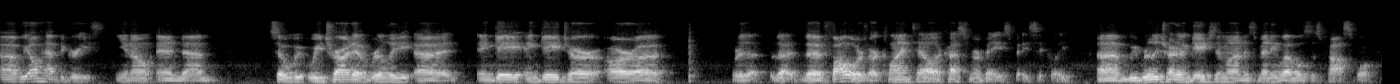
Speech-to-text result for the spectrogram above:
uh, we all have degrees, you know, and um, so we, we try to really uh, engage engage our our uh, what is it, the the followers, our clientele, our customer base, basically. Um, we really try to engage them on as many levels as possible,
